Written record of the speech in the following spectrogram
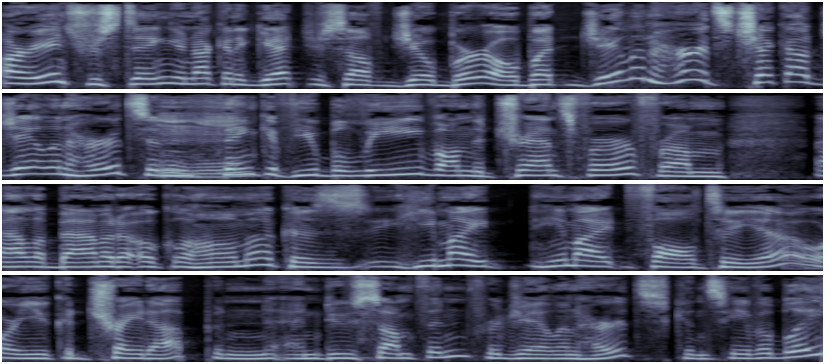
are interesting. You're not going to get yourself Joe Burrow, but Jalen Hurts. Check out Jalen Hurts and Mm-hmm. think if you believe on the transfer from Alabama to Oklahoma because he might he might fall to you, or you could trade up and and do something for Jalen Hurts conceivably.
